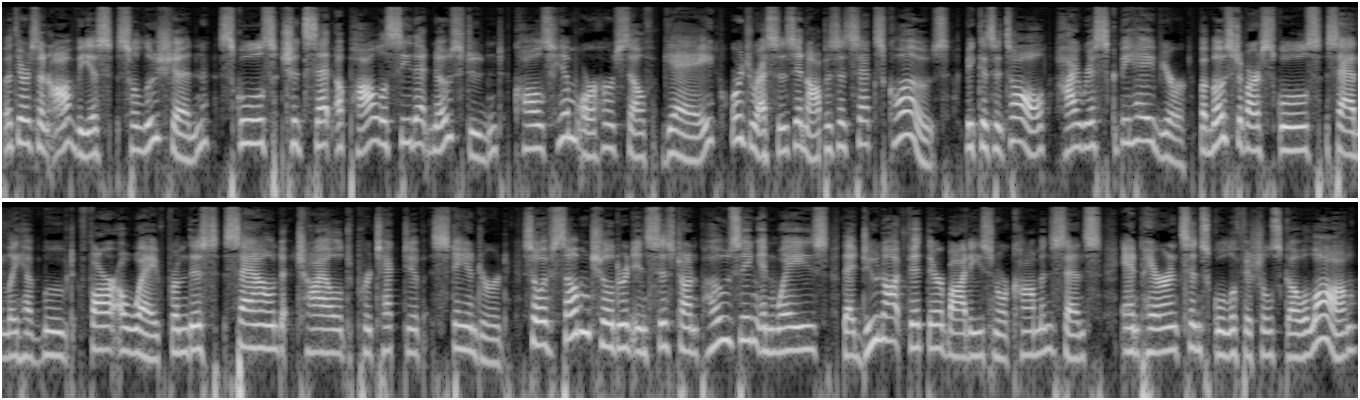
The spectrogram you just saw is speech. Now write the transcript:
but there's an obvious solution. Schools should set a policy that no student calls him or herself gay or dresses in opposite sex clothes, because it's all high risk behavior. But most of our schools, sadly, have moved far away from this sound child protective standard. So if some children insist on posing in ways that do not fit their bodies nor common sense, and parents and school officials go along,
